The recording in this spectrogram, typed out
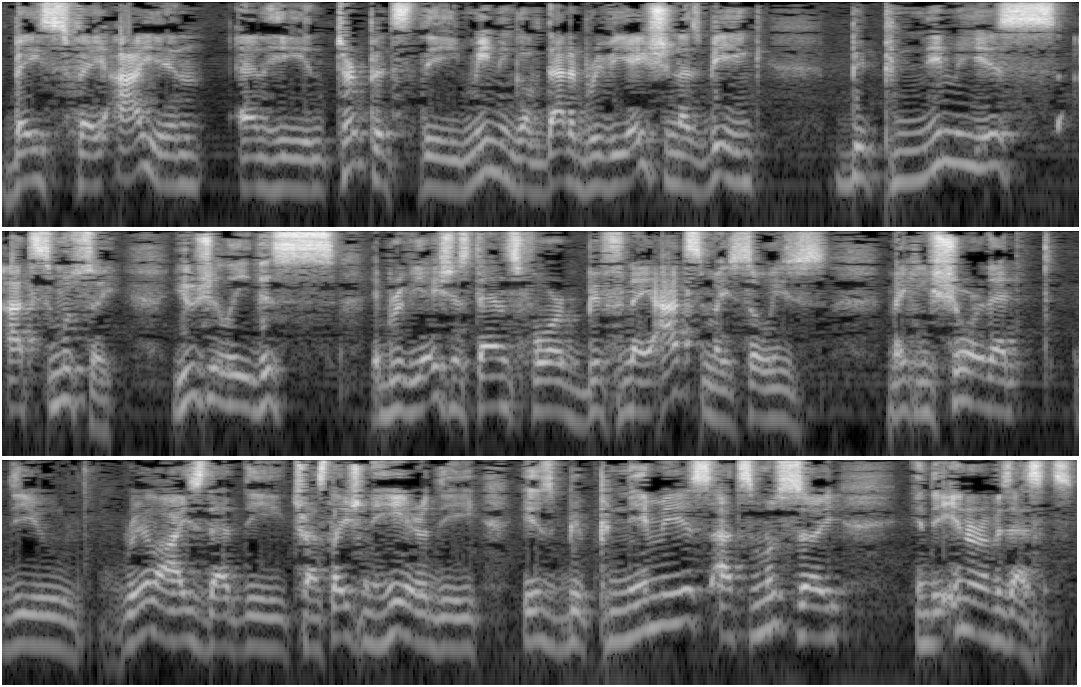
Beis Fei Ayin, and he interprets the meaning of that abbreviation as being Bipnimius Atzmusay. Usually, this abbreviation stands for Bifnei Atzmai, so he's making sure that you realize that the translation here the is bipnimius atzmusay in the inner of his essence.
